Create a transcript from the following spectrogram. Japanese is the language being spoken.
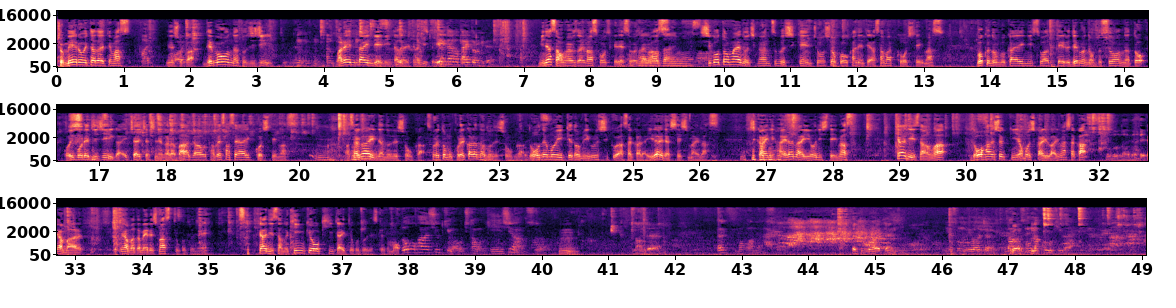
ちょメールをいただいてます。はい。いいでしょうか。デブ女とジジイっていうね バレンタインデーにいただいてます。けど皆さんおはようございます。コンスケです。おはようございおはようございます。仕事前の時間つぶし兼朝食を兼ねて朝マックをしています。僕の向かいに座っているデブのブス女と老いぼれじじいがイチャイチャしながらバーガーを食べさせ合いっこしています。朝帰りなのでしょうか。それともこれからなのでしょうか。どうでもいいけど見苦しく朝からイライラしてしまいます。視界に入らないようにしていますキャンディーさんは同伴出勤や持ち帰りはありましたか？では,、まあ、ではまたメールしますということでね。キャンディーさんの近況を聞きたいということですけども。同伴出勤はうち多分禁止なんですよ。うん。なんで？だえ？わかんない。って言われてんの。いやそんな言われてない。なんかそんな空気が。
